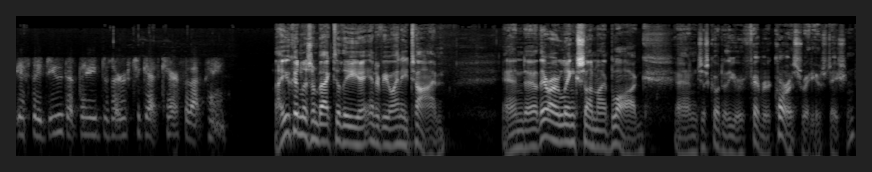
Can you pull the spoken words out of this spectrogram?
if they do, that they deserve to get care for that pain. Now, you can listen back to the uh, interview anytime. And uh, there are links on my blog. And just go to your favorite Corus radio station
